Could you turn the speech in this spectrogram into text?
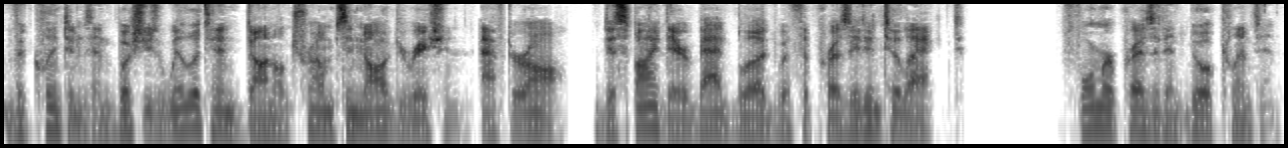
The Clintons and Bushes will attend Donald Trump's inauguration after all, despite their bad blood with the president-elect. Former President Bill Clinton,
